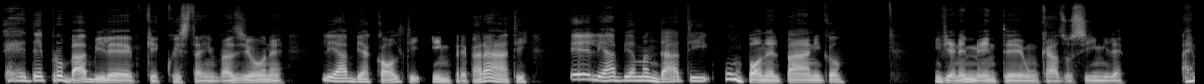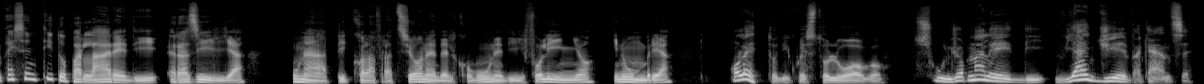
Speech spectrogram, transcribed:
ed è probabile che questa invasione li abbia colti impreparati e li abbia mandati un po' nel panico. Mi viene in mente un caso simile. Hai mai sentito parlare di Rasiglia, una piccola frazione del comune di Foligno, in Umbria? Ho letto di questo luogo su un giornale di viaggi e vacanze.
